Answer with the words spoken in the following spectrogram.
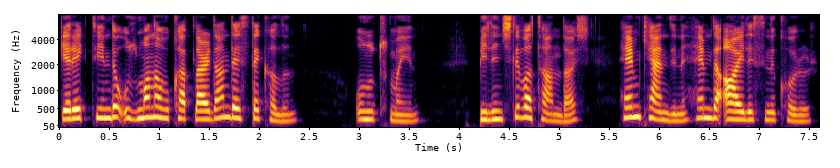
gerektiğinde uzman avukatlardan destek alın. Unutmayın, bilinçli vatandaş hem kendini hem de ailesini korur.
